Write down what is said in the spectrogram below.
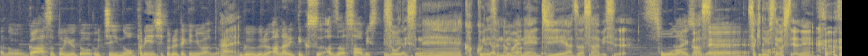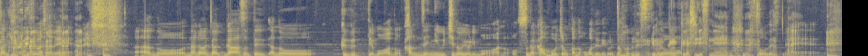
あのガースというとうちのプリンシプル的にはあの、はい。Google Analytics as a Service っていうやつをそうですね。かっこいいんですよ名前ね。やってたんです GA as a Service そうなんですよね、はい、先取りしてましたよね。先取りしてましたね。あのなかなかガースってあのググってもあの完全にうちのよりもあの菅官房長官の方が出てくると思うんですけど。悔しいですね。そうですね、はい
